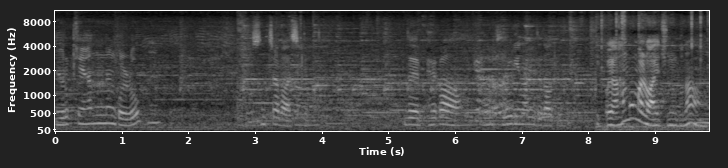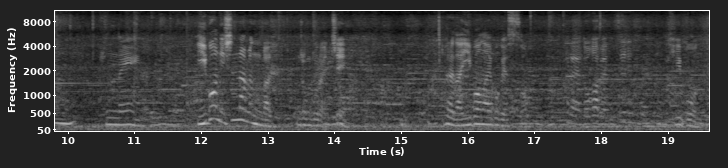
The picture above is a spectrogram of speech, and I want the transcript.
이렇게 하는 걸로? 진짜 맛있겠다. 근데 배가 너무 부르긴 한데 나도. 어, 야 한국말로 아예 주는구나. 좋네. 2번이 신라면 맛 정도라 했지? 그래 나 2번 해보겠어. 그래, 너가 맵찔인데. 기본.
